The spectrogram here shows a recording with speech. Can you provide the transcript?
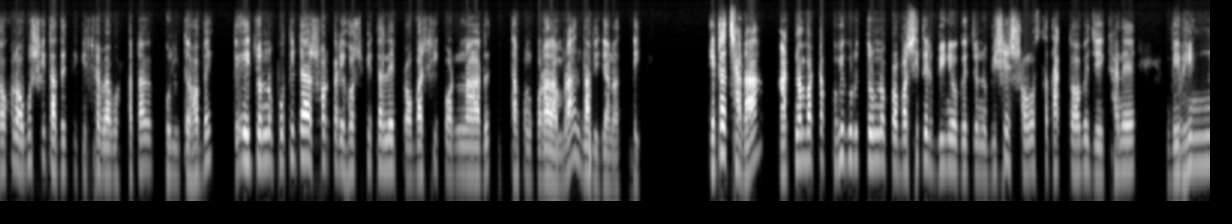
তখন অবশ্যই তাদের চিকিৎসা ব্যবস্থাটা খুলতে হবে। তো এই জন্য প্রতিটা সরকারি হসপিটালে প্রবাসী কর্নার স্থাপন করার আমরা দাবি জানাচ্ছি। এটা ছাড়া আট নাম্বারটা খুবই গুরুত্বপূর্ণ, প্রবাসীদের বিনিয়োগের জন্য বিশেষ সংস্থা থাকতে হবে যে এখানে বিভিন্ন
